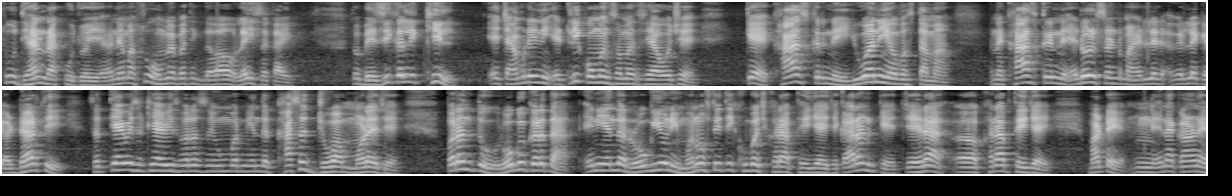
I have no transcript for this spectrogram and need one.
શું ધ્યાન રાખવું જોઈએ? અને એમાં શું હોમિયોપેથિક દવાઓ લઈ શકાય? તો બેઝિકલી ખીલ એ ચામડીની એટલી કોમન સમસ્યાઓ છે કે ખાસ કરીને યુવાની અવસ્થામાં અને ખાસ કરીને એડોલસન્ટમાં, એટલે એટલે કે અઢારથી સત્યાવીસ અઠ્યાવીસ વર્ષની ઉંમરની અંદર ખાસ જ જોવા મળે છે. પરંતુ રોગ કરતાં એની અંદર રોગીઓની મનોસ્થિતિ ખૂબ જ ખરાબ થઈ જાય છે. કારણ કે ચહેરા ખરાબ થઈ જાય માટે એના કારણે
